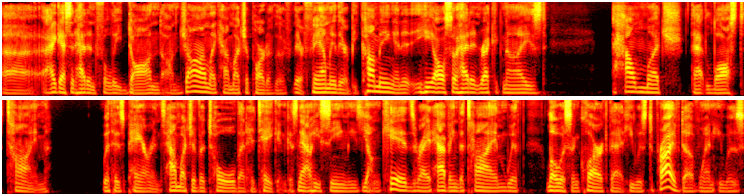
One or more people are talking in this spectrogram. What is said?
uh, I guess it hadn't fully dawned on Jon like how much a part of the, their family they're becoming, and it, he also hadn't recognized how much that lost time with his parents, how much of a toll that had taken. Because now he's seeing these young kids, right, having the time with Lois and Clark that he was deprived of when he was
